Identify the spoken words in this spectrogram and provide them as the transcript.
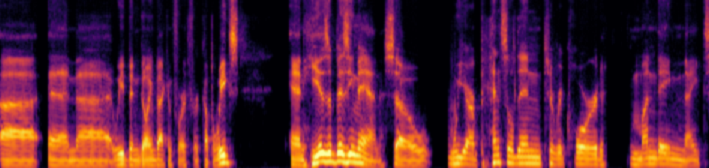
uh, and uh, we've been going back and forth for a couple weeks. And he is a busy man, so we are penciled in to record Monday night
